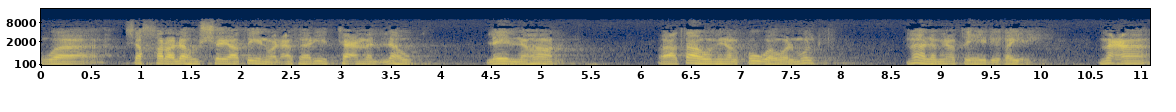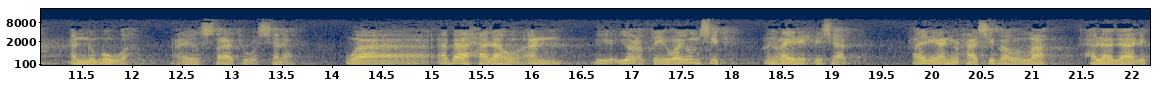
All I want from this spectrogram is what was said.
وسخر له الشياطين والعفاريت تعمل له. ليل نهار وأعطاه من القوة والملك ما لم يعطه لغيره مع النبوة عليه الصلاة والسلام. وأباح له أن يعطي ويمسك من غير حساب غير أن يحاسبه الله على ذلك.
